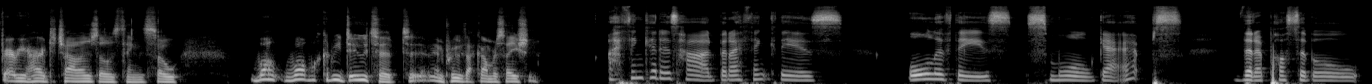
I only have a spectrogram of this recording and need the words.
very hard to challenge those things. So, what what what could we do to to improve that conversation? I think it is hard, but I think there's all of these small gaps that are possible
